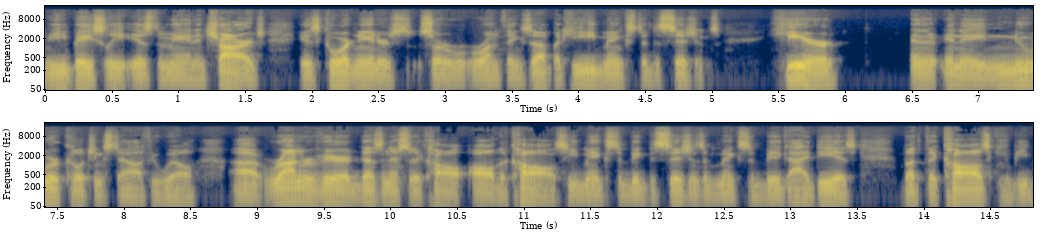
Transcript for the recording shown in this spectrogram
He basically is the man in charge. His coordinators sort of run things up, but he makes the decisions. Here, in, in a newer coaching style, if you will, uh, Ron Rivera doesn't necessarily call all the calls. He makes the big decisions and makes the big ideas, but the calls can be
